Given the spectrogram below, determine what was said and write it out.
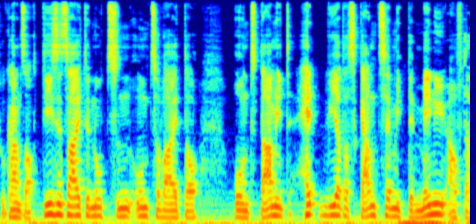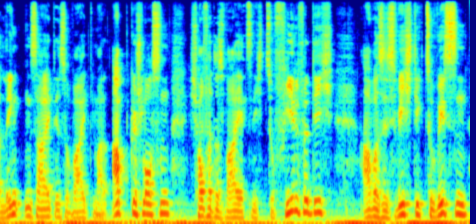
Du kannst auch diese Seite nutzen und so weiter. Und damit hätten wir das Ganze mit dem Menü auf der linken Seite soweit mal abgeschlossen. Ich hoffe, das war jetzt nicht zu viel für dich, aber es ist wichtig zu wissen,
